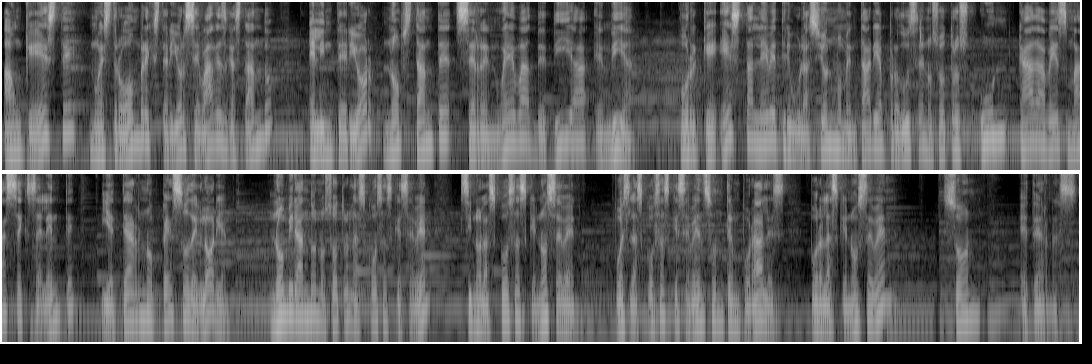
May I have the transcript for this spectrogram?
aunque este, nuestro hombre exterior, se va desgastando, el interior, no obstante, se renueva de día en día, porque esta leve tribulación momentaria produce en nosotros un cada vez más excelente y eterno peso de gloria, no mirando nosotros las cosas que se ven, sino las cosas que no se ven, pues las cosas que se ven son temporales, por las que no se ven son eternas.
